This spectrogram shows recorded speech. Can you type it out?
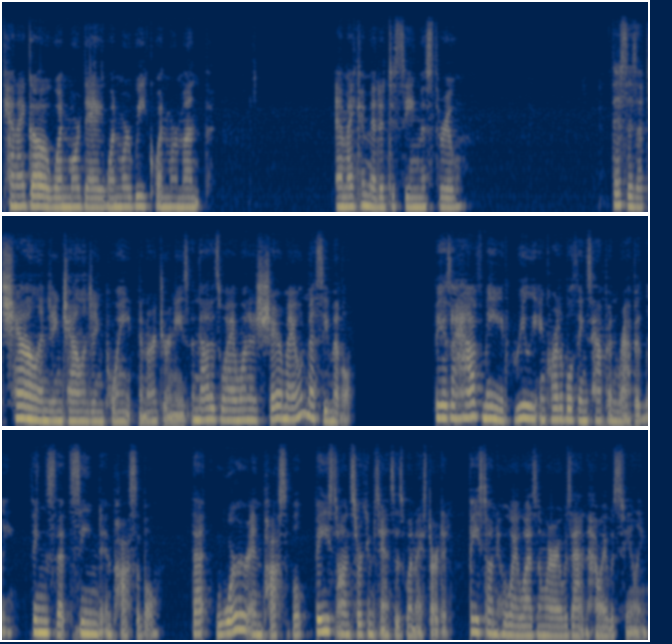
Can I go one more day, one more week, one more month? Am I committed to seeing this through? This is a challenging, challenging point in our journeys, and that is why I wanted to share my own messy middle because I have made really incredible things happen rapidly, things that seemed impossible, that were impossible based on circumstances when I started, based on who I was and where I was at and how I was feeling.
